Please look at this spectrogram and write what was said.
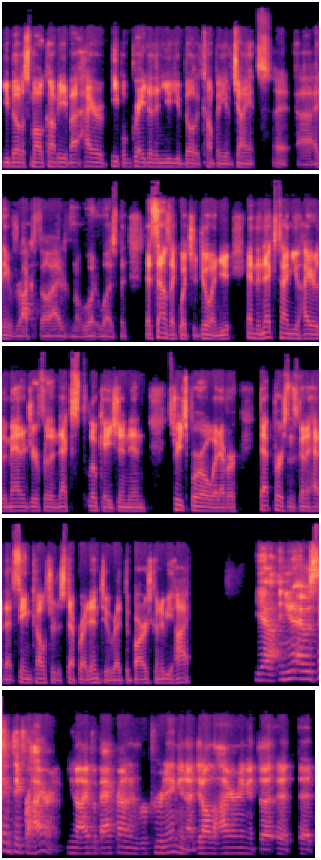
you build a small company. About hire people greater than you, you build a company of giants. Uh, uh, I think it was Rockefeller. I don't know what it was, but that sounds like what you're doing. You and the next time you hire the manager for the next location in Streetsboro or whatever, that person's going to have that same culture to step right into. Right, the bar is going to be high. Yeah, and you know, it was the same thing for hiring. You know, I have a background in recruiting, and I did all the hiring at the at, at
